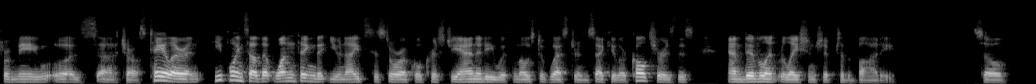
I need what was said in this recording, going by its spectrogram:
for me was uh, Charles Taylor, and he points out that one thing that unites historical Christianity with most of Western secular culture is this ambivalent relationship to the body. So,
